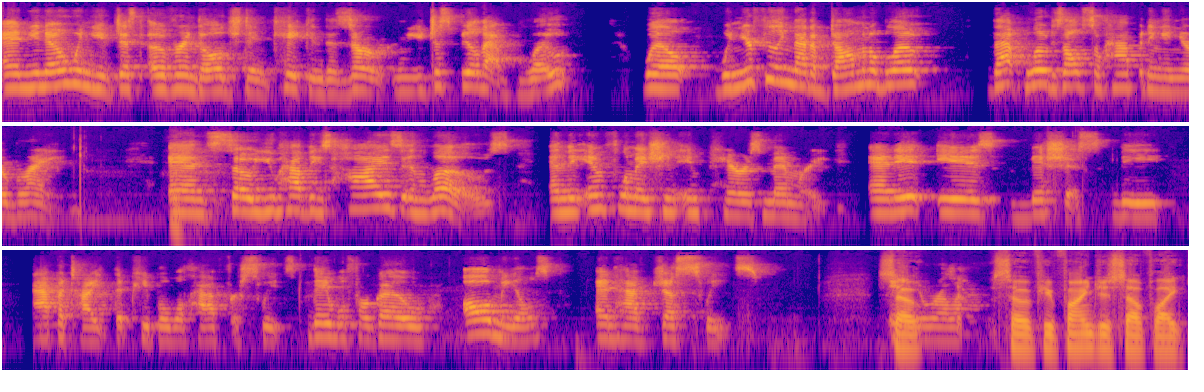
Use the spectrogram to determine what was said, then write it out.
And you know, when you've just overindulged in cake and dessert and you just feel that bloat? Well, when you're feeling that abdominal bloat, that bloat is also happening in your brain. And so you have these highs and lows, and the inflammation impairs memory. And it is vicious, the appetite that people will have for sweets. They will forego all meals and have just sweets. So, allowed. so if you find yourself like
